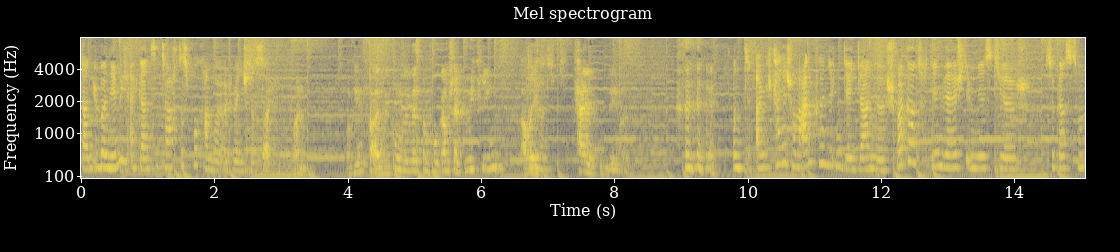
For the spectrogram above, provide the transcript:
dann übernehme ich einen ganzen Tag das Programm bei euch, wenn ich das Ja, soll. Mann. Auf jeden Fall. Wir gucken, wie wir es beim Programm schnell durchkriegen. Aber Ja. ich, keine Probleme. Und eigentlich kann ich schon mal ankündigen, den Daniel Schwackert, den wir echt demnächst hier zu Gast haben.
